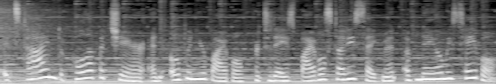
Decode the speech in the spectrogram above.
It's time to pull up a chair and open your Bible for today's Bible study segment of Naomi's Table.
